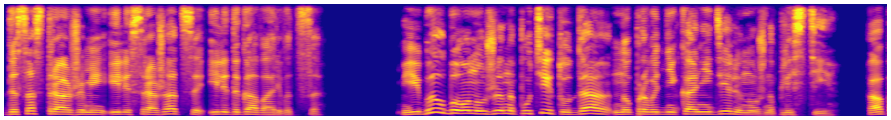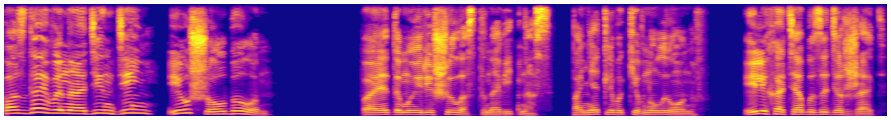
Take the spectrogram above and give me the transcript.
да со стражами или сражаться, или договариваться. И был бы он уже на пути туда, но проводника неделю нужно плести. Опоздай вы на один день, и ушел бы он. Поэтому и решил остановить нас, понятливо кивнул Ионов. Или хотя бы задержать.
